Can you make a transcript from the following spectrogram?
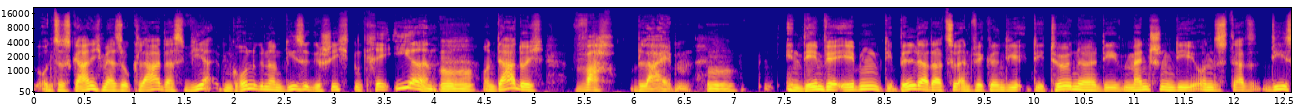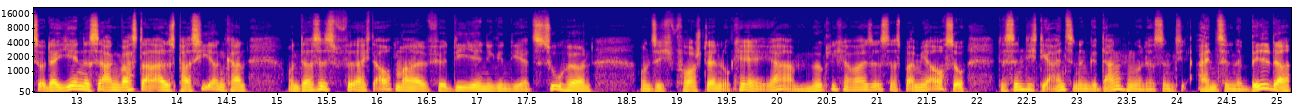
uns ist gar nicht mehr so klar, dass wir im Grunde genommen diese Geschichten kreieren mhm. und dadurch wach bleiben. Mhm indem wir eben die Bilder dazu entwickeln, die, die Töne, die Menschen, die uns dies oder jenes sagen, was da alles passieren kann. Und das ist vielleicht auch mal für diejenigen, die jetzt zuhören, und sich vorstellen, okay, ja, möglicherweise ist das bei mir auch so. Das sind nicht die einzelnen Gedanken oder das sind die einzelnen Bilder,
